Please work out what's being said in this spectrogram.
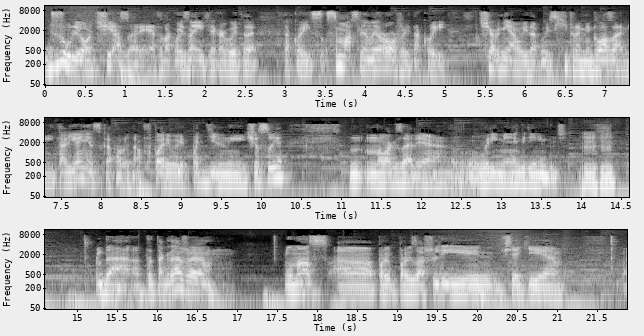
Джулио Цезарь. Это такой, знаете, какой-то такой с, масляной рожей такой чернявый такой с хитрыми глазами итальянец, который там впаривает поддельные часы на вокзале в Riме где-нибудь. Угу. Да, то тогда же у нас э, произошли всякие э,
